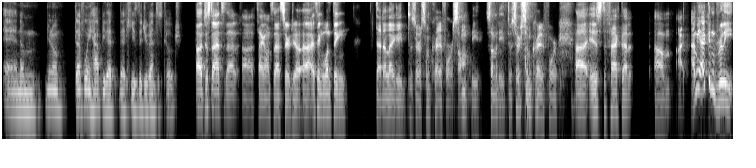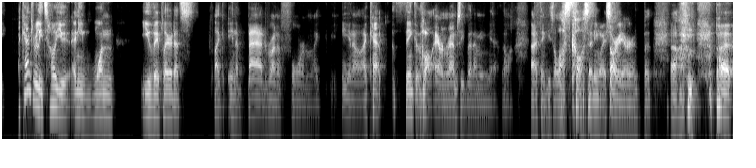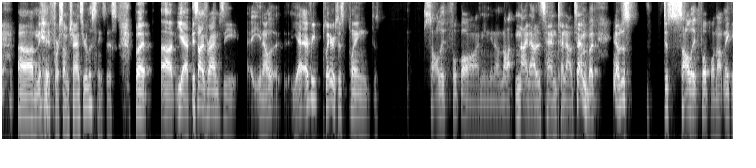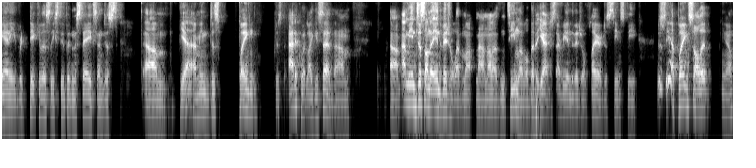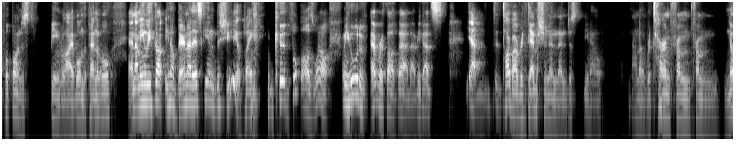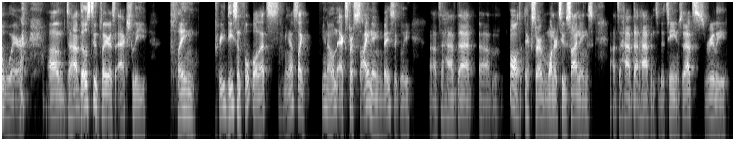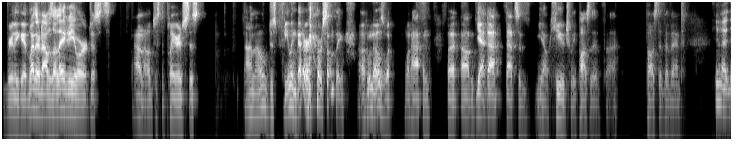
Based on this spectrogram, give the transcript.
and um you know definitely happy that that he's the Juventus coach. Uh, just to add to that, uh, tag on to that, Sergio. Uh, I think one thing that Allegri deserves some credit for, somebody somebody deserves some credit for, uh, is the fact that um, I, I mean I can really I can't really tell you any one Juve player that's like in a bad run of form. Like you know I can't think of well Aaron Ramsey, but I mean yeah, no, I think he's a lost cause anyway. Sorry, Aaron, but um, but um, for some chance you're listening to this, but uh, yeah, besides Ramsey, you know, yeah, every player is just playing just solid football. I mean, you know, not nine out of 10, 10 out of 10, but, you know, just, just solid football, not making any ridiculously stupid mistakes and just, um, yeah, I mean, just playing just adequate, like you said. Um, uh, I mean, just on the individual level, not now, not on the team level, but yeah, just every individual player just seems to be just, yeah, playing solid, you know, football and just being reliable and dependable. And I mean, we've got, you know, Bernardeschi and De Sciglio playing good football as well. I mean, who would have ever thought that? I mean, that's, yeah, talk about redemption and then just you know, I don't know, return from from nowhere. Um, to have those two players actually playing pretty decent football, that's I mean that's like you know an extra signing basically. uh, to have that, um, well, extra one or two signings uh, to have that happen to the team. So that's really, really good. Whether that was Allegri or just, I don't know, just the players just, I don't know, just feeling better or something. Uh, who knows what what happened? But um, yeah, that that's a you know hugely positive uh, positive event. Yeah,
